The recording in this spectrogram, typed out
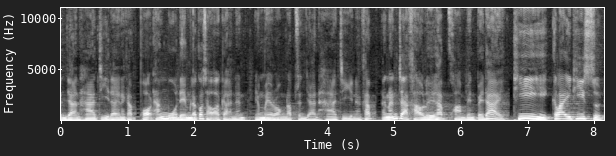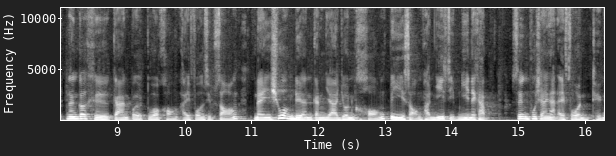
สัญญาณ 5G ได้นะครับ เพราะทั้งโมเด็มแล้วก็เสาอากาศนั้นยังไม่รองรับสัญญาณ 5G นะครับดังนั้นจากข่าวเลยครับความเป็นไปได้ที่ใกล้ที่สุด นั่นก็คือการเปิดตัวของ iPhone 12 ในช่วงเดือนกันยายนของปี 2020 นี้นะครับ ซึ่งผู้ใช้งาน iPhone ถึง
